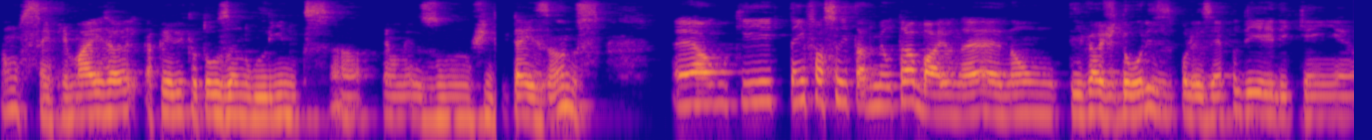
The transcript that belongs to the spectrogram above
não sempre, mas acredito que eu estou usando Linux há pelo menos uns 10 anos, é algo que tem facilitado meu trabalho, né? Não tive as dores, por exemplo, de, de quem é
